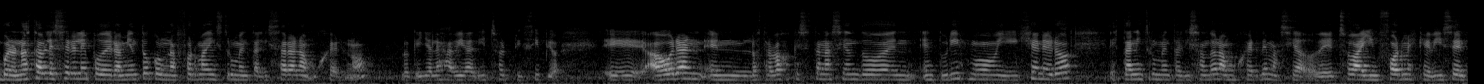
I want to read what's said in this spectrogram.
bueno, no establecer el empoderamiento como una forma de instrumentalizar a la mujer, ¿no? Lo que ya les había dicho al principio. Eh, ahora en, los trabajos que se están haciendo en, en, turismo y género, están instrumentalizando a la mujer demasiado. De hecho, hay informes que dicen,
